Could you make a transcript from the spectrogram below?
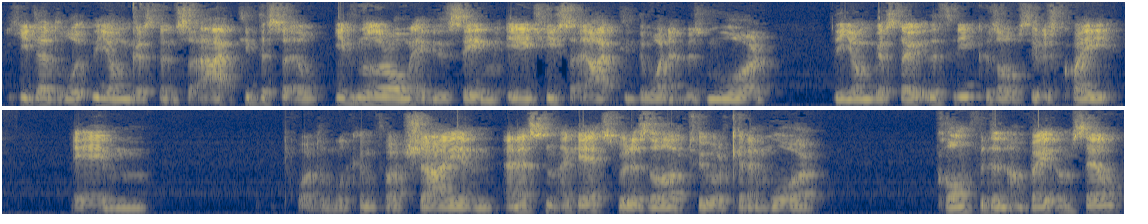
he did look the youngest and sort of acted the sort of, even though they're all meant to be the same age, he sort of acted the one that was more the youngest out of the three because obviously he was quite, um, what I'm looking for, shy and innocent, I guess, whereas the other two are kind of more confident about themselves.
